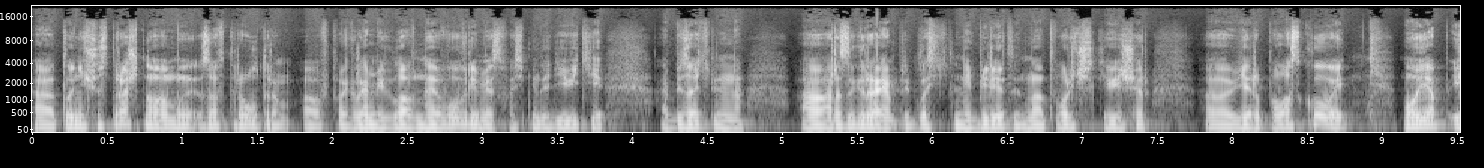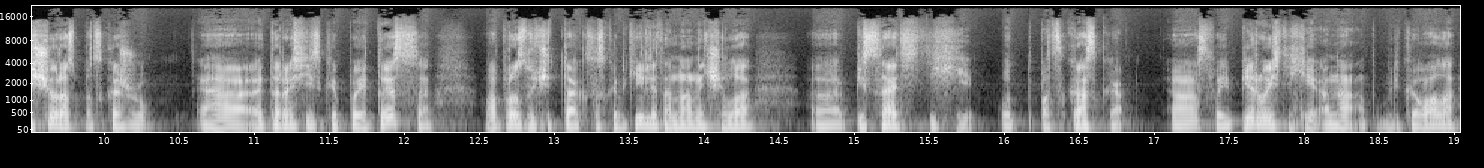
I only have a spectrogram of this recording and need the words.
э, то ничего страшного, мы завтра утром э, в программе «Главное вовремя» с 8 до 9 обязательно э, разыграем пригласительные билеты на творческий вечер э, Веры Полосковой. Но я еще раз подскажу. Э, это российская поэтесса. Вопрос звучит так. Со скольки лет она начала э, писать стихи? Вот подсказка. Э, свои первые стихи она опубликовала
